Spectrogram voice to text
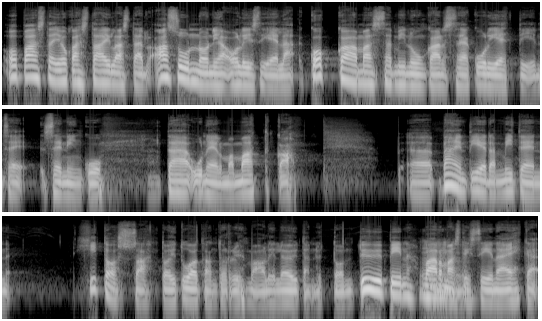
opasta, joka stailasi tämän asunnon ja oli siellä kokkaamassa minun kanssa ja kuljettiin se, se niinku, tämä unelmamatka. Mä en tiedä, miten hitossa toi tuotantoryhmä oli löytänyt ton tyypin. Mm. Varmasti siinä ehkä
